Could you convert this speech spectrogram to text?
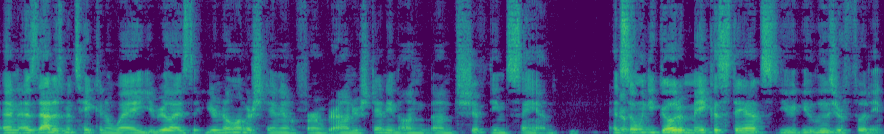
And as that has been taken away, you realize that you're no longer standing on firm ground. You're standing on, on shifting sand. And so when you go to make a stance, you, you lose your footing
